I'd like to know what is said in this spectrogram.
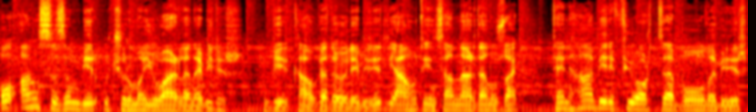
O ansızın bir uçuruma yuvarlanabilir. Bir kavgada ölebilir yahut insanlardan uzak, tenha bir fiyortta boğulabilir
